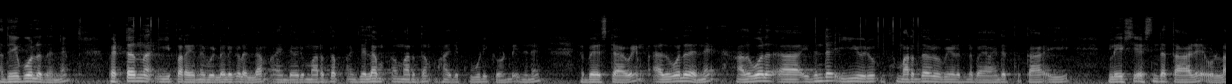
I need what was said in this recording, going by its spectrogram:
അതേപോലെ തന്നെ പെട്ടെന്ന് ഈ പറയുന്ന വിള്ളലുകളെല്ലാം അതിന്റെ ഒരു മർദ്ദം ജലമർദ്ദം അതിൽ കൂടിക്കൊണ്ട് ഇതിനെ ബേസ്റ്റ് ആവുകയും അതുപോലെ തന്നെ അതുപോലെ ഇതിന്റെ ഈ ഒരു മർദ്ദ രൂപീകരണത്തിന്റെ ഭയം അതിന്റെ താ ഈ ഗ്ലേഷ്യേഴ്സിന്റെ താഴെ ഉള്ള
